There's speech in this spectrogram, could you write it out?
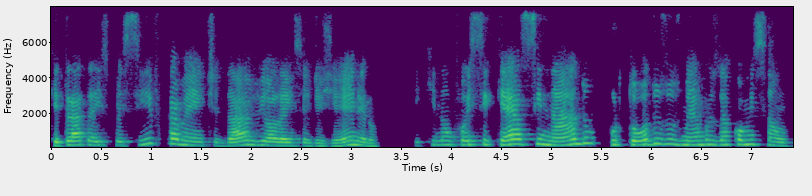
que trata especificamente da violência de gênero e que não foi sequer assinado por todos os membros da comissão.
